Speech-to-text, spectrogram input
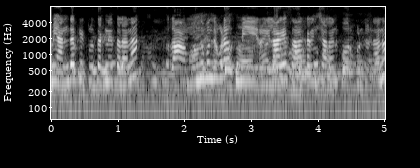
మీ అందరికీ కృతజ్ఞతలన రా ముందు ముందు కూడా మీరు ఇలాగే సహకరించాలని కోరుకుంటున్నాను.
